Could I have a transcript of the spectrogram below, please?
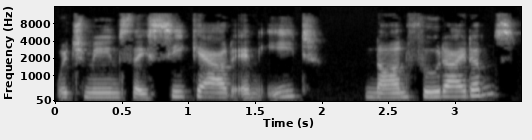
which means they seek out and eat non food items.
